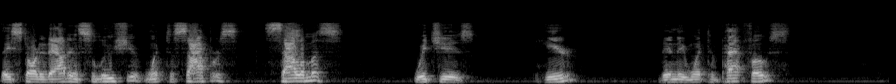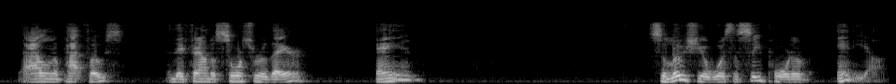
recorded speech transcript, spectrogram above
they started out in Seleucia, went to Cyprus, Salamis, which is here. Then they went to Paphos, the island of Paphos, and they found a sorcerer there. And Seleucia was the seaport of Antioch.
